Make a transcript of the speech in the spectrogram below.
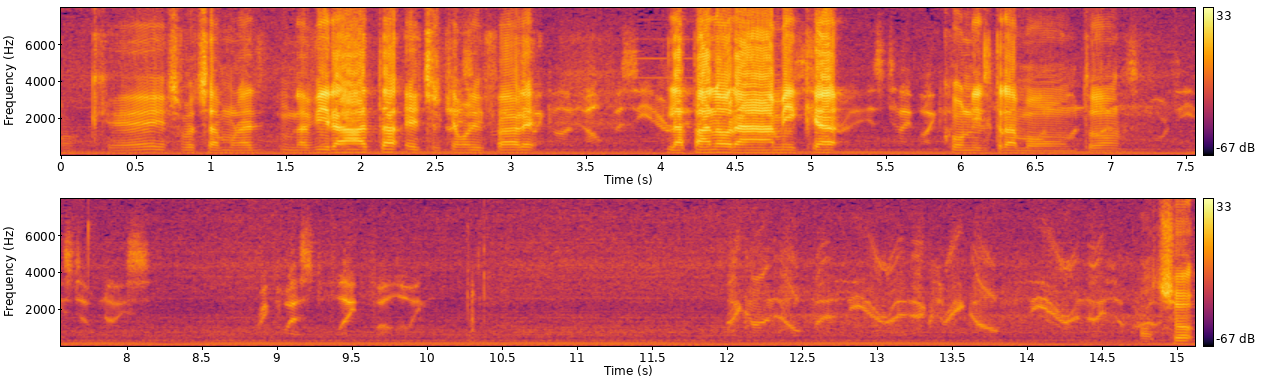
Ok. Adesso facciamo una, una virata e cerchiamo di fare la panoramica con il tramonto. Faccio...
